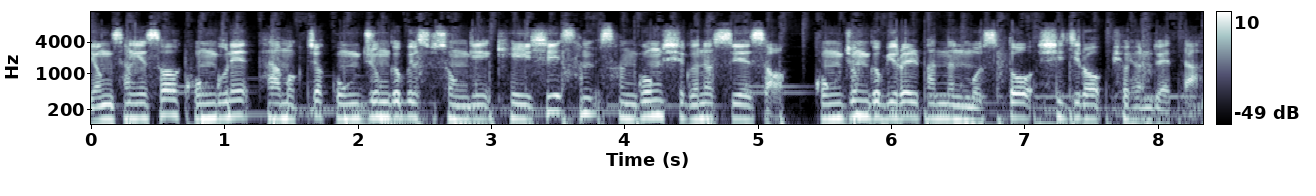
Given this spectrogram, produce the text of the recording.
영상에서 공군의 다목적 공중급유 수송기 KC-330 시그너스에서 공중급유를 받는 모습도 CG로 표현됐다.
